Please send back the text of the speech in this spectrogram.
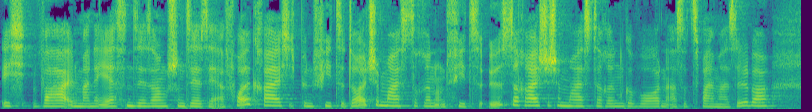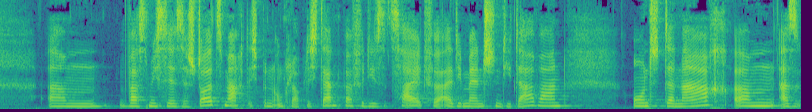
Ich war in meiner ersten Saison schon sehr, sehr erfolgreich. Ich bin Vize-Deutsche Meisterin und Vize-Österreichische Meisterin geworden, also zweimal Silber, ähm, was mich sehr, sehr stolz macht. Ich bin unglaublich dankbar für diese Zeit, für all die Menschen, die da waren. Und danach, ähm, also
